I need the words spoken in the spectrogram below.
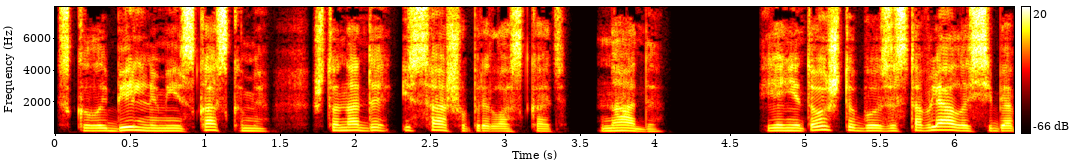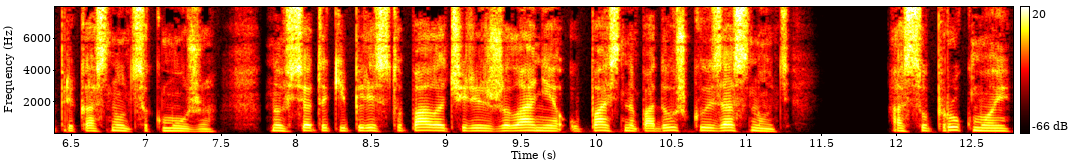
с колыбельными и сказками, что надо и Сашу приласкать. Надо. Я не то чтобы заставляла себя прикоснуться к мужу, но все таки переступала через желание упасть на подушку и заснуть. А супруг мой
